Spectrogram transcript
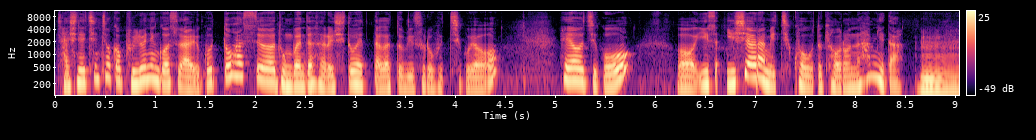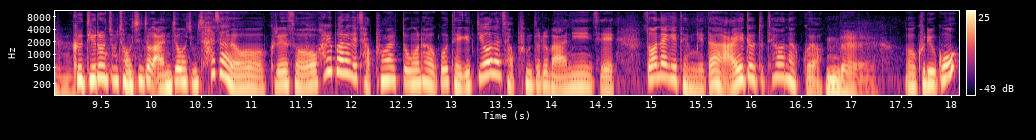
자신의 친척과 불륜인 것을 알고 또 하스요와 동반 자살을 시도했다가 또 미소로 붙이고요. 헤어지고 어, 이시아라 미치코하고 또 결혼을 합니다. 음. 그 뒤로는 좀 정신적 안정을 좀 찾아요. 그래서 활발하게 작품 활동을 하고 되게 뛰어난 작품들을 많이 이제 써내게 됩니다. 아이들도 태어났고요. 네. 어, 그리고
